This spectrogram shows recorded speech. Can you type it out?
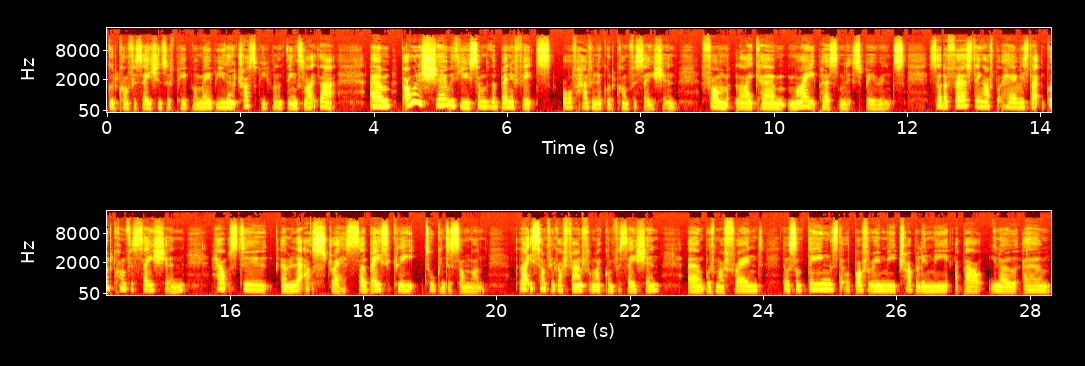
good conversations with people. Maybe you don't trust people and things like that. Um, but I want to share with you some of the benefits of having a good conversation from like um, my personal experience. So the first thing I've put here is that good conversation helps to um, let out stress. So basically, talking to someone. That is something I found from my conversation um, with my friend. There were some things that were bothering me, troubling me about, you know, um,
